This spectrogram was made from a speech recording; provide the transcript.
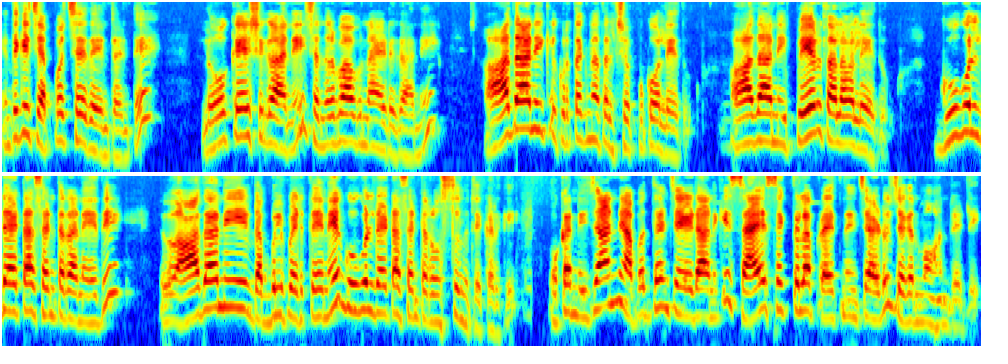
ఇంతకీ చెప్పొచ్చేది ఏంటంటే లోకేష్ కానీ చంద్రబాబు నాయుడు కానీ ఆదానికి కృతజ్ఞతలు చెప్పుకోలేదు. ఆదాని పేరు తలవలేదు. గూగుల్ డేటా సెంటర్ అనేది ఆదాని డబ్బులు పెడితేనే గూగుల్ డేటా సెంటర్ వస్తుంది ఇక్కడికి. ఒక నిజాన్ని అబద్ధం చేయడానికి శాయశక్తిలా ప్రయత్నించాడు జగన్మోహన్ రెడ్డి.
